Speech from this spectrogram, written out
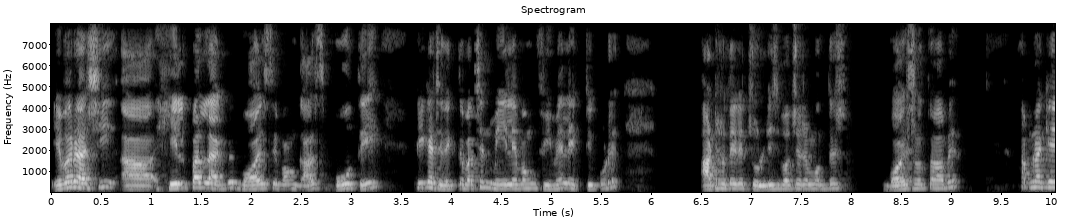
এবার আসি হেল্পার লাগবে বয়েজ এবং গার্লস বোতে ঠিক আছে? দেখতে পাচ্ছেন মেল এবং ফিমেল একটি করে। আঠারো থেকে চল্লিশ বছরের মধ্যে বয়স হতে হবে। আপনাকে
